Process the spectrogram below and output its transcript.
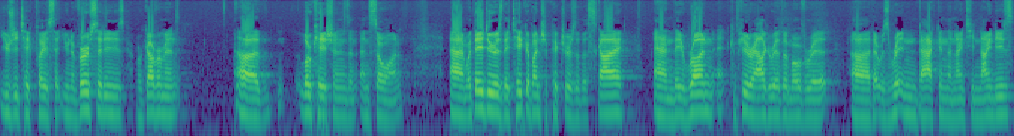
usually take place at universities or government uh, locations and, and, so on. And what they do is they take a bunch of pictures of the sky and they run a computer algorithm over it uh, that was written back in the 1990s.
